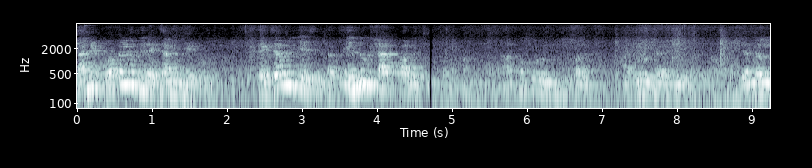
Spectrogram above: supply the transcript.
దాన్ని టోటల్గా మీరు ఎగ్జామిన్ చేయరు. ఎగ్జామిన్ చేసిన తర్వాత ఎందుకు షార్ట్ ఫాల్ వచ్చింది? ఆత్మకూరు గారి జనరల్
